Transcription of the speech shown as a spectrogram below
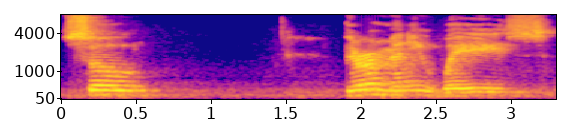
So there are many ways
